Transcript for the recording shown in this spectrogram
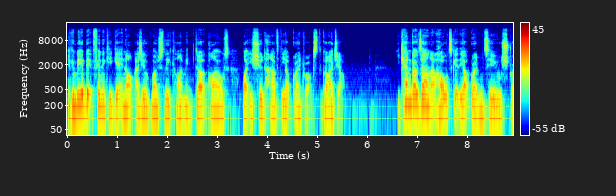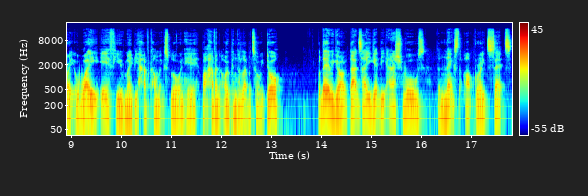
It can be a bit finicky getting up as you're mostly climbing dirt piles, but you should have the upgrade rocks to guide you. You can go down that hole to get the upgrade materials straight away if you maybe have come exploring here but haven't opened the laboratory door. But there we go, that's how you get the ash walls, the next upgrade sets,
